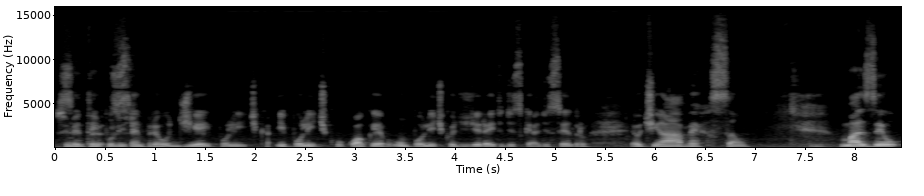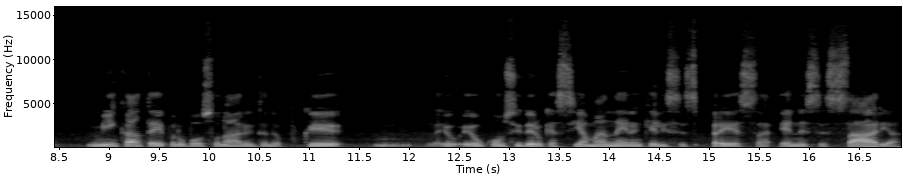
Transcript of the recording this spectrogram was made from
Se sempre, em política. Sempre odiei política. E político, qualquer um político de direita, de esquerda, de centro, eu tinha aversão. Mas eu me encantei pelo Bolsonaro, entendeu? Porque hum, eu, eu considero que assim, a maneira em que ele se expressa é necessária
